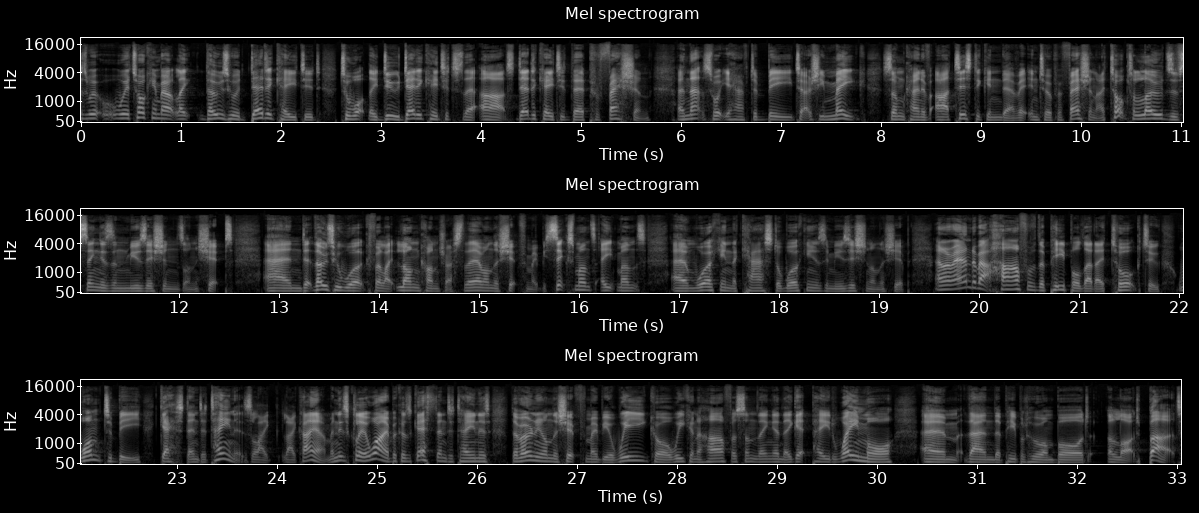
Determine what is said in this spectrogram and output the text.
we're, we're talking about like those who are dedicated to what they do, dedicated to their art, dedicated their profession, and that's what you have to be to actually make some kind of artistic endeavor into a profession. I talked to loads of singers and musicians on ships, and those who work for like long contracts. They're on the ship for maybe six months, eight months, um, working the cast or working as a musician on the ship. And around about half of the people that I talk to want to be guest entertainers like like I am. And it's clear why, because guest entertainers, they're only on the ship for maybe a week or a week and a half or something, and they get paid way more um, than the people who are on board a lot. But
